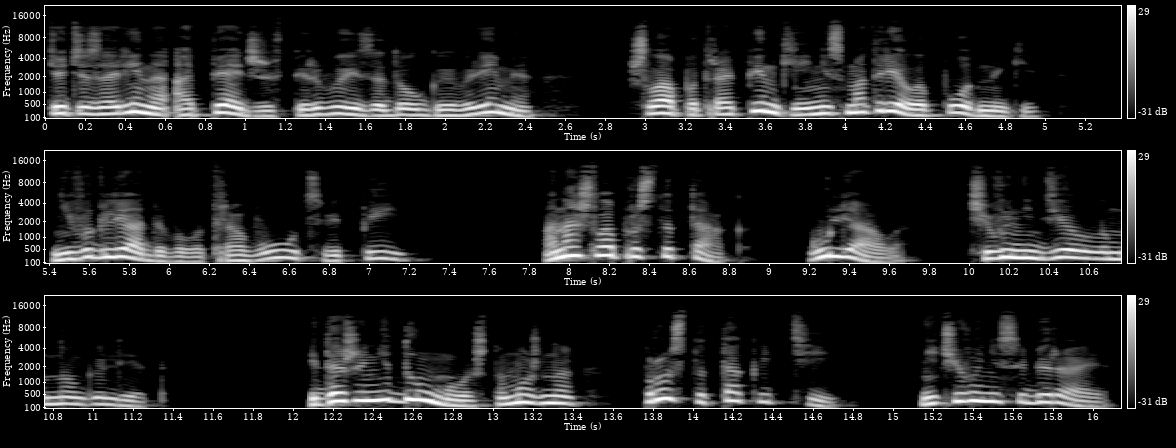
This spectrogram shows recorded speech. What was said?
Тетя Зарина опять же впервые за долгое время шла по тропинке и не смотрела под ноги, не выглядывала траву, цветы. Она шла просто так, гуляла, чего не делала много лет. И даже не думала, что можно просто так идти, ничего не собирая,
